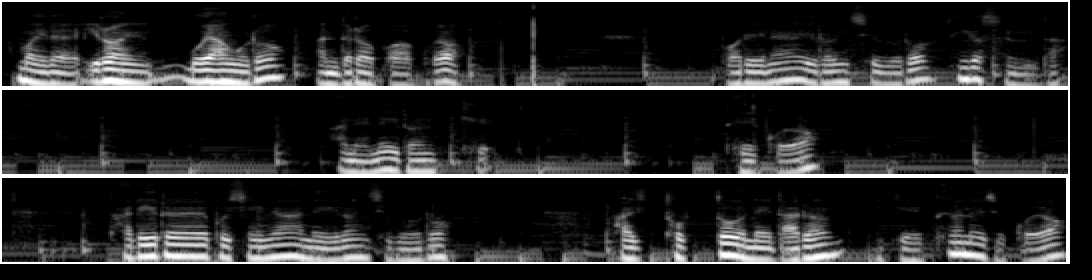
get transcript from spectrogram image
한번 이런 이런 모양으로 만들어 보았고요. 머리는 이런 식으로 생겼습니다. 안에는 이렇게 되어 있고요. 다리를 보시면 네, 이런 식으로 발톱도 네, 나름 이렇게 표현해 줬고요.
